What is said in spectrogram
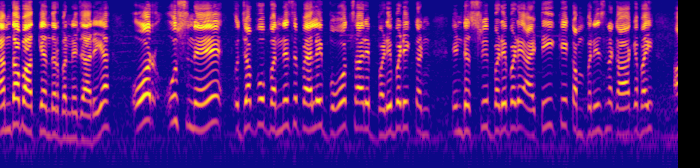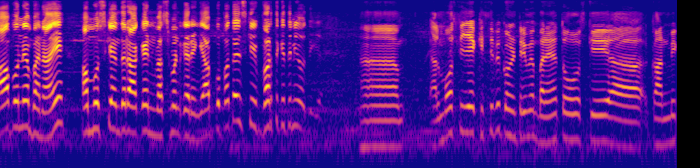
अहमदाबाद के अंदर बनने जा रही है। और उसने, जब वो बनने से पहले बहुत सारे बड़े बड़े इंडस्ट्री बड़े बड़े आईटी के कंपनीज़ ने कहा कि भाई, आप उन्हें बनाएँ, हम उसके अंदर आकर इन्वेस्टमेंट करेंगे। आपको पता है इसकी वर्थ कितनी होती है? ऑलमोस्ट ये किसी भी कंट्री में बने तो उसकी इकानमी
